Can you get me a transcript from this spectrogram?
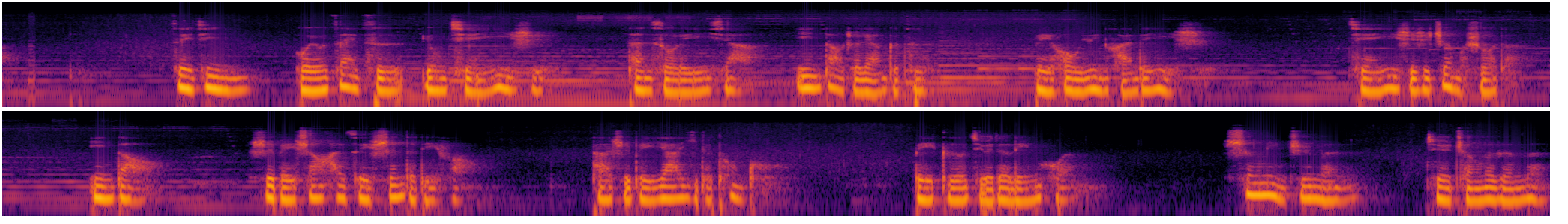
最近。我又再次用潜意识探索了一下“阴道”这两个字背后蕴含的意识。潜意识是这么说的：“阴道是被伤害最深的地方，它是被压抑的痛苦，被隔绝的灵魂。生命之门，却成了人们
